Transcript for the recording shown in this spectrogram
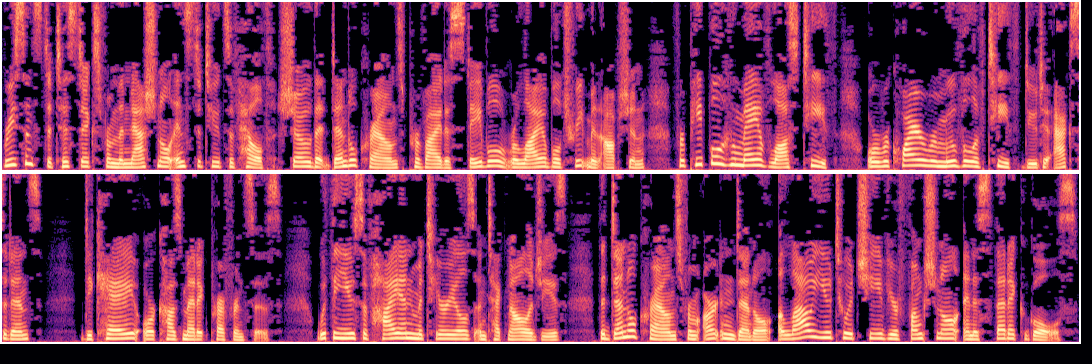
Recent statistics from the National Institutes of Health show that dental crowns provide a stable, reliable treatment option for people who may have lost teeth or require removal of teeth due to accidents, decay, or cosmetic preferences. With the use of high end materials and technologies, the dental crowns from Artin Dental allow you to achieve your functional and aesthetic goals.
